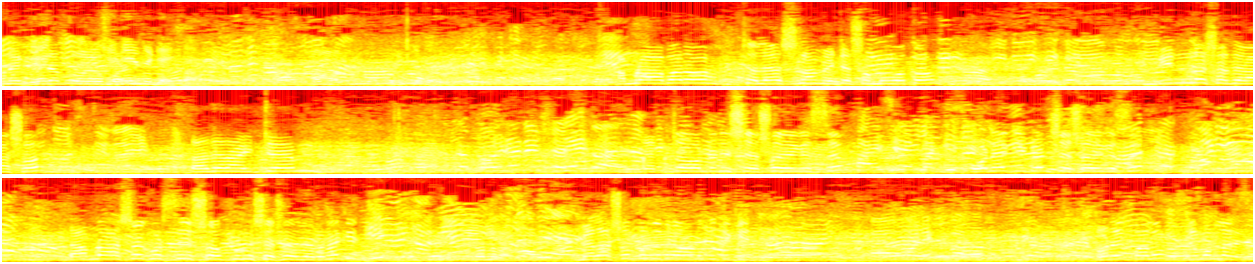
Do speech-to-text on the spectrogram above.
অনেক পিঠা প্রয়োগ করেন। আমরা আবারও চলে আসলাম এটা সম্ভবত ভিন্ন স্বাদের আসর। তাদের আইটেম একটা অলরেডি শেষ হয়ে গেছে। অনেক ইভেন্ট শেষ হয়ে গেছে। তা আমরা আশা করছি সবগুলো শেষ হয়ে যাবে নাকি? ধন্যবাদ। মেলা সম্পর্কে তোমার অনুভূতি কি? অনেক ভালো। কেমন লাগছে?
